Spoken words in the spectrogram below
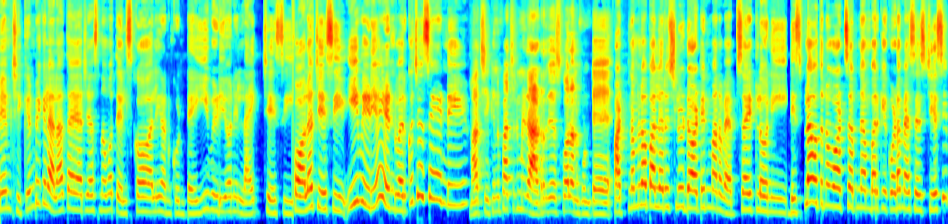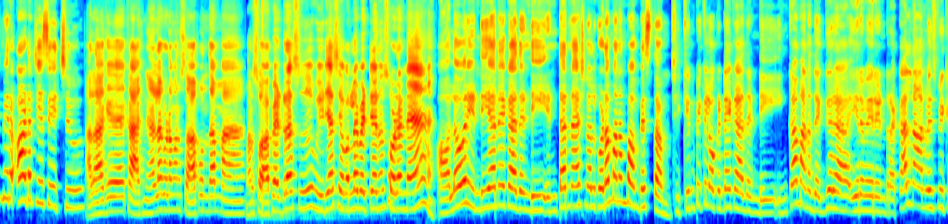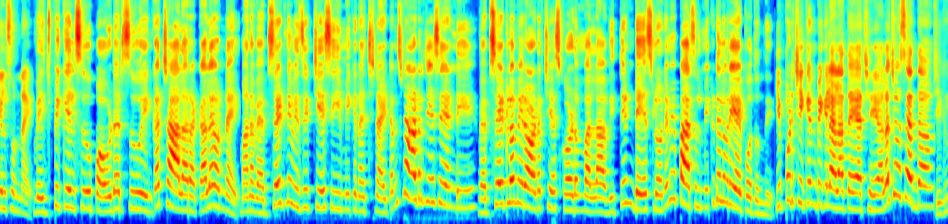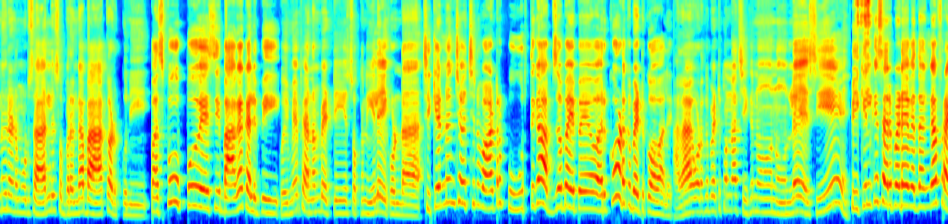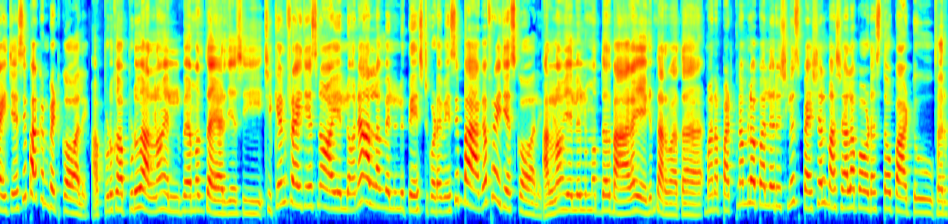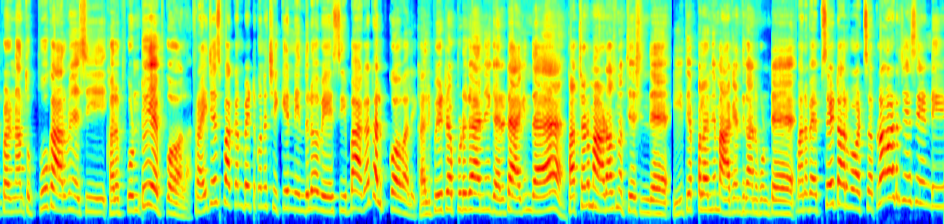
మేము chicken pickle ఎలా తయారు చేస్తున్నామో తెలుసుకోవాలి అనుకుంటే ఈ వీడియోని లైక్ చేసి ఫాలో చేసి ఈ వీడియో ఎండ్ వరకు చూసేయండి. మా చికెన్ పచ్చడి మీరు ఆర్డర్ చేసుకోవాలనుకుంటే పట్నంలో పల్లెరుచులు డాట్ ఇన్ మన వెబ్సైట్లోని డిస్ప్లే అవుతున్న వాట్సాప్ నెంబర్కి కూడా మెసేజ్ చేసి మీరు ఆర్డర్ చేసేయచ్చు. అలాగే కాకినాడలో కూడా మన షాప్ ఉందమ్మా. మన షాప్ అడ్రస్ వీడియోస్ ఎవరిలో పెట్టాను చూడండి. ఆల్ ఓవర్ ఇండియానే కాదండి ఇంటర్నేషనల్ కూడా మనం పంపిస్తాం. చికెన్ పికిల్ ఒకటే కాదండి ఇంకా మన దగ్గర ఇరవై రెండు రకాల నాన్ వెజ్ పికిల్స్ ఉన్నాయి. వెజ్ పికిల్స్ పౌడర్స్ ఇంకా చాలా రకాలే ఉన్నాయి. మన వెబ్సైట్ని విజిట్ చేసి మీకు నచ్చిన ఐటమ్స్ని ఆర్డర్ చేసేయండి. వెబ్సైట్లో మీరు ఆర్డర్ చేసుకోవడం వల్ల విత్ ఇన్ డేస్లోనే మీ పార్సల్ మీకు డెలివరీ అయిపోతుంది. ఇప్పుడు చికెన్ పికిల్ ఎలా తయారు చేయాలో చూసేద్దాం. చికెన్ రెండు మూడు సార్లు శుభ్రంగా బాగా కడుక్కుని పసుపు ఉప్పు వేసి బాగా కలిపి పొయ్యి మీద పెనం పెట్టి చుక్క నీళ్ళు వేయకుండా చికెన్ నుంచి వచ్చిన వాటర్ పూర్తిగా అబ్జర్వ్ అయిపోయే వరకు ఉడకబెట్టుకోవాలి. అలా ఉడకబెట్టుకున్న చికెన్ నూనెలో వేసి పికిల్కి సరిపడే విధంగా ఫ్రై చేసి పక్కన పెట్టుకోవాలి. అప్పటికప్పుడు అల్లం ఎల్లిపాయ ముద్ద తయారు చేసి చికెన్ ఫ్రై చేసిన ఆయిల్లోనే అల్లం వెల్లుల్లి పేస్ట్ కూడా వేసి బాగా ఫ్రై చేసుకోవాలి. అల్లం ఎల్లుల్లి ముద్ద బాగా వేగిన తర్వాత మన పట్నంలో పల్లె రుచులు స్పెషల్ మసాలా పౌడర్స్తో పాటు సరిపడినంత ఉప్పు కారం వేసి కలుపుకుంటూ వేపుకోవాలి. ఫ్రై చేసి పక్కన పెట్టుకున్న చికెన్ ఇందులో వేసి బాగా కలుపుకోవాలి. కలిపేటప్పుడు గాని గరిట ఆగిందా? పచ్చడి మాడాల్సిన వచ్చేసిందే. ఈ తిప్పలన్నీ మాకెందుకు అనుకుంటే? మన వెబ్సైట్ ఆర్ వాట్సాప్లో ఆర్డర్ చేసేయండి.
